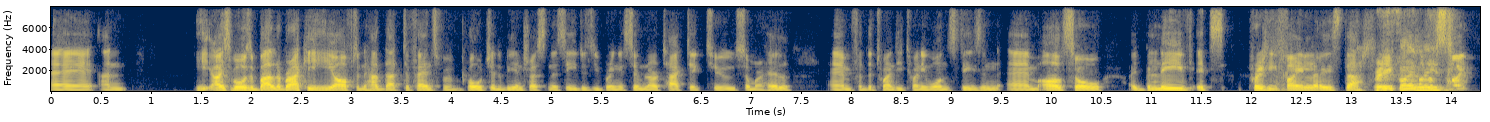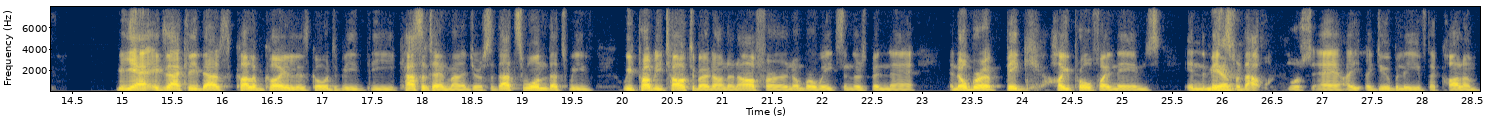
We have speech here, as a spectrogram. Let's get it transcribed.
Uh, and he, I suppose in Ballinabrackey, he often had that defensive approach. It'll be interesting to see does he bring a similar tactic to Summerhill um, for the 2021 season. Um, also, I believe it's pretty finalised that pretty finalised. Yeah, exactly. That Colm Coyle is going to be the Castletown manager. So that's one that we've we've probably talked about on and off for a number of weeks, and there's been uh, a number of big high profile names in the mix yep. for that one. But uh, I, I do believe that Colm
